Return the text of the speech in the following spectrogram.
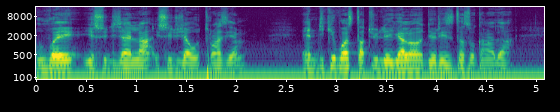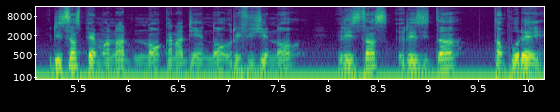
Vous voyez, je suis déjà là. Je suis déjà au troisième. Indiquez votre statut légal de résidence au Canada. Résidence permanente, non. Canadien, non. Réfugié, non. Résidence, résident temporaire.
